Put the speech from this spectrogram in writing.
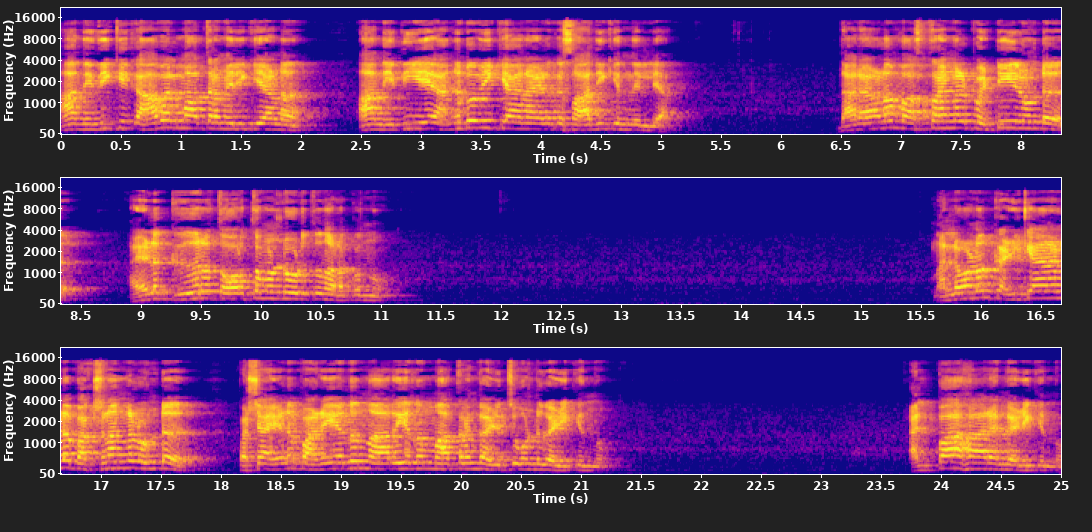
ആ നിധിക്ക് കാവൽ മാത്രം ഇരിക്കുകയാണ് ആ നിധിയെ അനുഭവിക്കാൻ അയാൾക്ക് സാധിക്കുന്നില്ല. ധാരാളം വസ്ത്രങ്ങൾ പെട്ടിയിലുണ്ട്. അയാൾ കീറ തോർത്തുമുണ്ട് കൊടുത്ത് നടക്കുന്നു. നല്ലോണം കഴിക്കാനുള്ള ഭക്ഷണങ്ങളുണ്ട്. പക്ഷെ അയാൾ പഴയതും നാറിയതും മാത്രം കഴിച്ചുകൊണ്ട് കഴിക്കുന്നു. അല്പാഹാരം കഴിക്കുന്നു.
